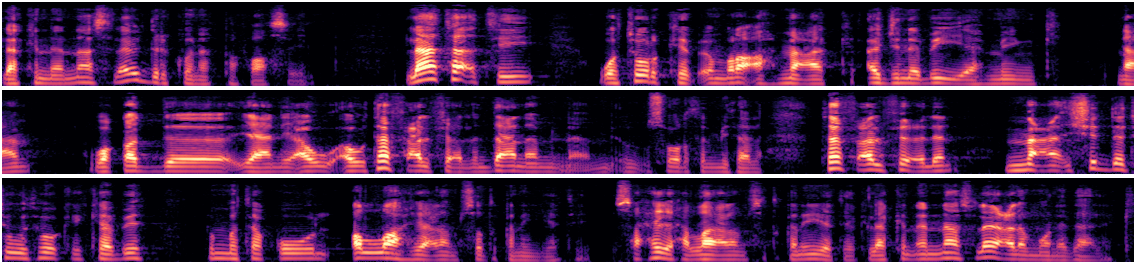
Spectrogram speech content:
لكن الناس لا يدركون التفاصيل. لا تأتي وتركب امرأة معك أجنبية منك نعم وقد يعني أو, أو تفعل فعلا. دعنا من صورة المثال. تفعل فعلا مع شدة وثوقك به ثم تقول الله يعلم صدق نيتي. صحيح الله يعلم صدق نيتك لكن الناس لا يعلمون ذلك.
